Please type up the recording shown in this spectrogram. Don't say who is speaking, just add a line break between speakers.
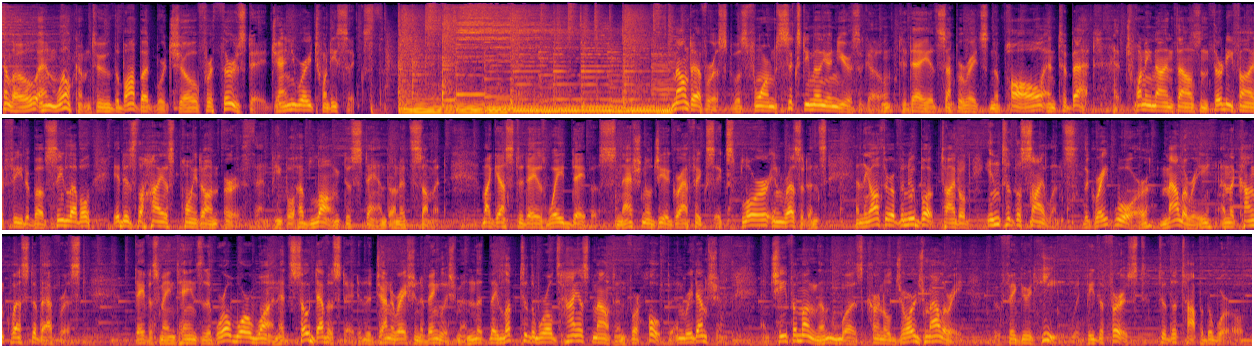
Hello, and welcome to the Bob Edwards Show for Thursday, January 26th. Mount Everest was formed 60 million years ago. Today it separates Nepal and Tibet. At 29,035 feet above sea level, it is the highest point on Earth, and people have longed to stand on its summit. My guest today is Wade Davis, National Geographic's explorer in residence and the author of a new book titled Into the Silence The Great War, Mallory, and the Conquest of Everest. Davis maintains that World War I had so devastated a generation of Englishmen that they looked to the world's highest mountain for hope and redemption, and chief among them was Colonel George Mallory, who figured he would be the first to the top of the world.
